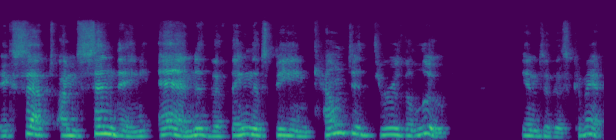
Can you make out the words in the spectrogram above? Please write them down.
except I'm sending n, the thing that's being counted through the loop, into this command.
